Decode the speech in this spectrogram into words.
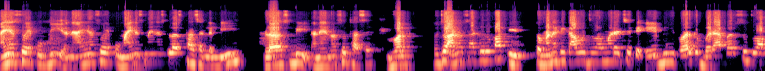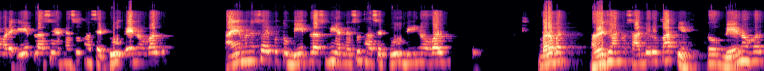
અહીંયા શું આપ્યું? બી અને અહીંયા શું આપ્યું? માઇનસ માઇનસ પ્લસ થશે એટલે બી પ્લસ બી અને એનો શું થશે? વર્ગ. તો જો આનું સાદું રૂપ આપીએ, તો મને કંઈક આવું જોવા મળે છે કે ab વર્ગ બરાબર શું જોવા મળે? એ પ્લસ એ એટલે શું થશે? 2a નો વર્ગ. અહીંયા મને શું આપ્યું? તો બી પ્લસ બી એટલે શું થશે? 2b નો વર્ગ. બરોબર? હવે જો આનું સાદું રૂપ આપીએ, તો બે નો વર્ગ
